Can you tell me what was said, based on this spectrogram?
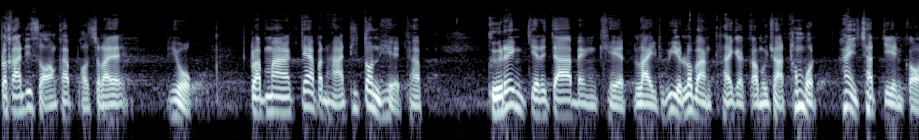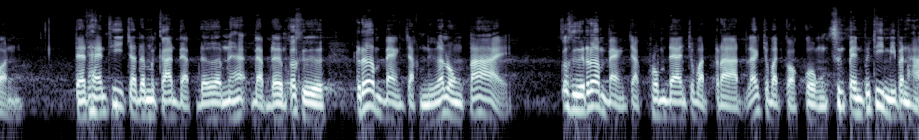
ประการที่สองครับขอสไลด์ที่หกกลับมาแก้ปัญหาที่ต้นเหตุครับคือเร่งเจรจาแบ่งเขตไหลทวีประหว่างไทยกับกัมพูชาทั้งหมดให้ชัดเจนก่อน แต่แทนที่จะดำเนินการแบบเดิมนะฮะแบบเดิมก็คือเริ่มแบ่งจากเหนือลงใต้ ก็คือเริ่มแบ่งจากพรมแดนจังหวัดตราดและจังหวัดเกาะกง ซึ่งเป็นพื้นที่มีปัญหา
